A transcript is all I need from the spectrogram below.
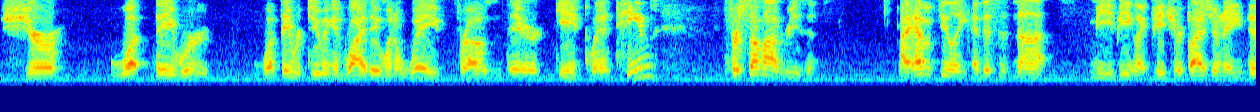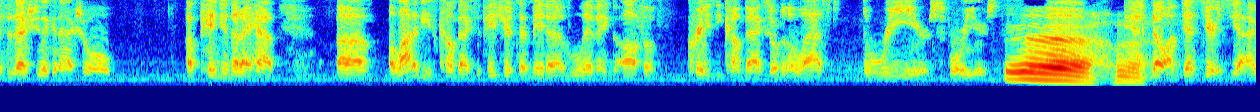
sure what they were what they were doing and why they went away from their game plan. Teams, for some odd reason, I have a feeling, and this is not me being like Patriot bias or anything. This is actually like an actual opinion that I have. Um, a lot of these comebacks, the Patriots have made a living off of crazy comebacks over the last three years, four years. Ugh. And no, I'm dead serious. Yeah, I,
